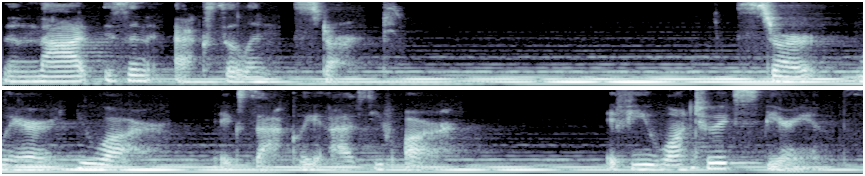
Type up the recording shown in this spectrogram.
then that is an excellent start. Start where you are, exactly as you are, if you want to experience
